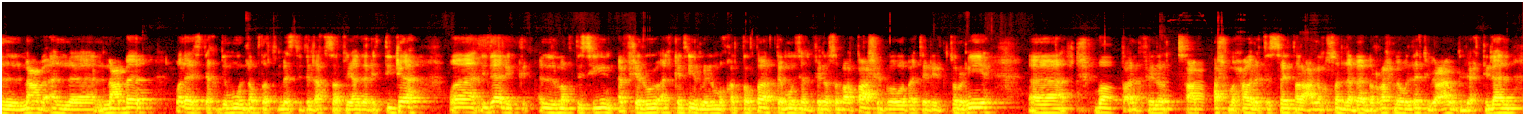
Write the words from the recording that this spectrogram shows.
المعبد ولا يستخدمون لفظة المسجد الأقصى في هذا الاتجاه. ولذلك المقدسيين أفشلوا الكثير من المخططات تموز 2017 البوابات الإلكترونية شباط 2019 محاولة السيطرة على مصلى باب الرحمة والتي يعاود الاحتلال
